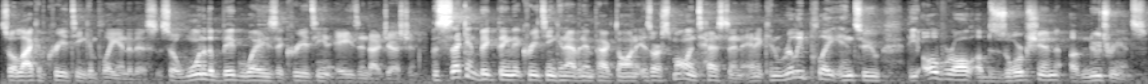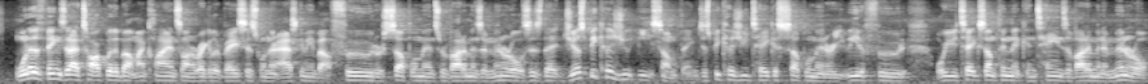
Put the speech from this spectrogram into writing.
So a lack of creatine can play into this. So one of the big ways that creatine aids in digestion. The second big thing that creatine can have an impact on is our small intestine, and it can really play into the overall absorption of nutrients. One of the things that I talk with about my clients on a regular basis when they're asking me about food or supplements or vitamins and minerals is that just because you eat something, just because you take a supplement or you eat a food or you take something that contains a vitamin and mineral,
